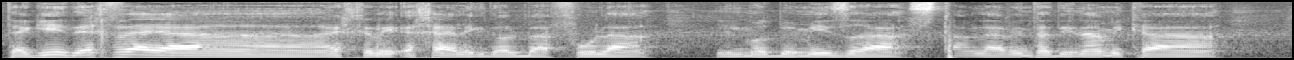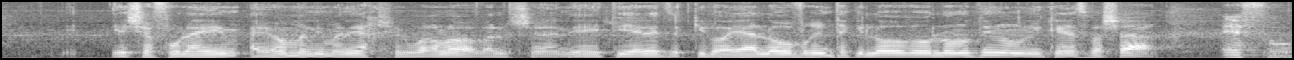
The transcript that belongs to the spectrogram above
תגיד, איך זה היה, איך, איך היה לגדול בעפולה, ללמוד במזרע, סתם להבין את הדינמיקה יש עפולאים, היום אני מניח שכבר לא, אבל כשאני הייתי ילד זה כאילו היה לא עוברים, ה- לא, לא נותנים לנו להיכנס בשער. איפה?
